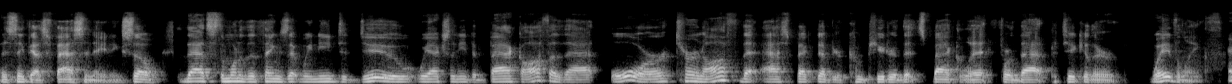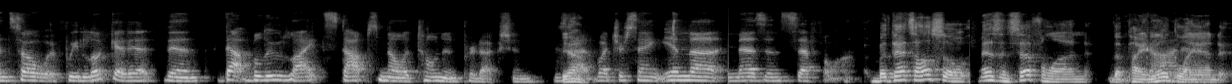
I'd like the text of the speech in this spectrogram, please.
I just think that's fascinating. So that's the, one of the things that we need to do. We actually need to back off of that or turn off that aspect of your computer that's backlit for that particular wavelength. And so if we look at it, then that blue light stops melatonin production. Is yeah. that what you're saying in the mesencephalon? But that's also mesencephalon, the pineal Got gland, it.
